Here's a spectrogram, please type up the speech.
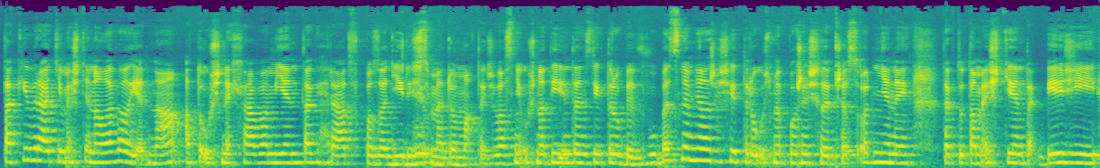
taky vrátím ještě na level 1 a to už nechávám jen tak hrát v pozadí, když jsme doma. Takže vlastně už na té intenzitě, kterou by vůbec neměl řešit, kterou už jsme pořešili přes odměny, tak to tam ještě jen tak běží,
